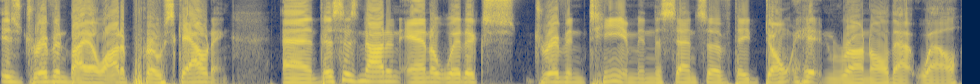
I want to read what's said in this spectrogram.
is driven by a lot of pro scouting. And this is not an analytics driven team in the sense of they don't hit and run all that well.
